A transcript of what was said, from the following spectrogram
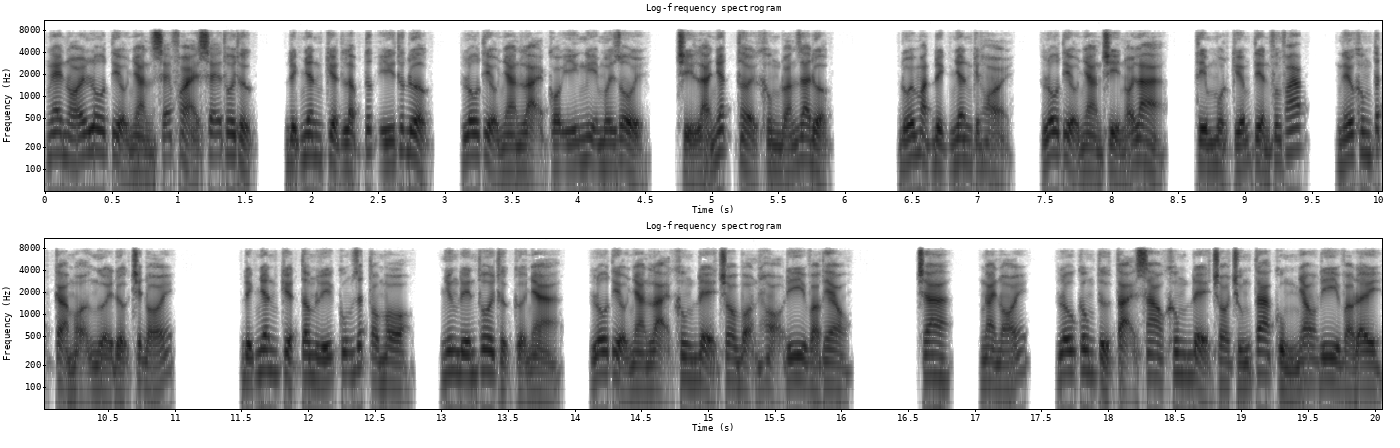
Nghe nói lô tiểu nhàn sẽ phải sẽ thôi thực, địch nhân kiệt lập tức ý thức được, lô tiểu nhàn lại có ý nghĩ mới rồi, chỉ là nhất thời không đoán ra được. Đối mặt địch nhân kiệt hỏi, lô tiểu nhàn chỉ nói là, tìm một kiếm tiền phương pháp, nếu không tất cả mọi người được chết đói. Địch nhân kiệt tâm lý cũng rất tò mò, nhưng đến thôi thực cửa nhà lô tiểu nhàn lại không để cho bọn họ đi vào theo. Cha, ngài nói, lô công tử tại sao không để cho chúng ta cùng nhau đi vào đây?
